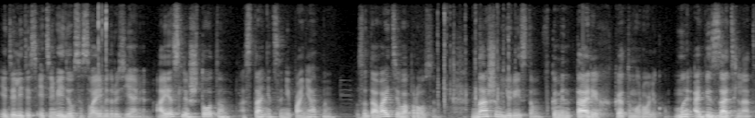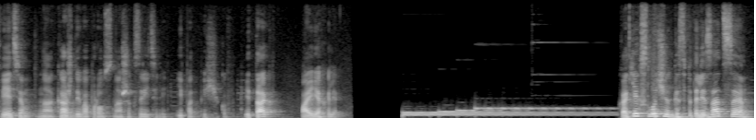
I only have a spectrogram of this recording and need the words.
и делитесь этим видео со своими друзьями. А если что-то останется непонятным, задавайте вопросы нашим юристам в комментариях к этому ролику. Мы обязательно ответим на каждый вопрос наших зрителей и подписчиков. Итак, поехали! В каких случаях госпитализация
